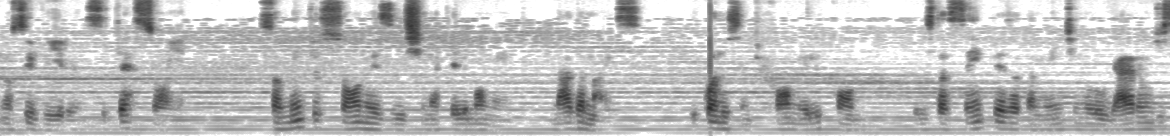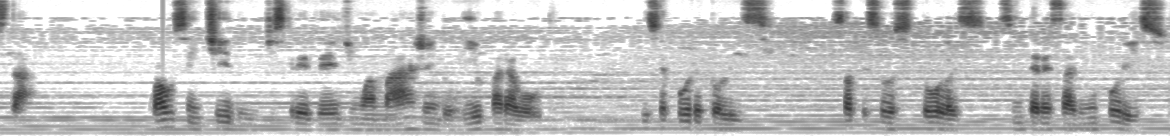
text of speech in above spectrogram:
não se vira, sequer sonha. Somente o sono existe naquele momento, nada mais. E quando sente fome, ele come. Ele está sempre exatamente no lugar onde está. Qual o sentido de escrever de uma margem do rio para outra? Isso é pura tolice. Só pessoas tolas se interessariam por isso.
